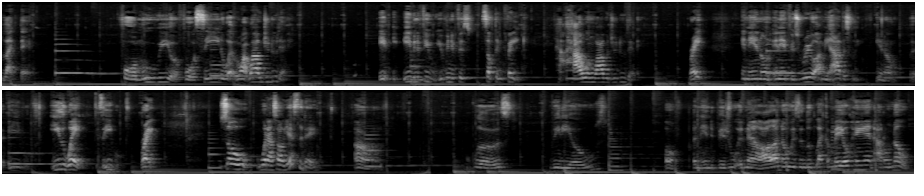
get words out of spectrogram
like that for a movie or for a scene or what? Why, why would you do that? If, even if you even if it's something fake, how, and why would you do that? Right? And then on and if it's real, I mean obviously you know the evil. Either way, it's evil, right? So what I saw yesterday um, was videos of an individual. And now all I know is it looked like a male hand. I don't know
